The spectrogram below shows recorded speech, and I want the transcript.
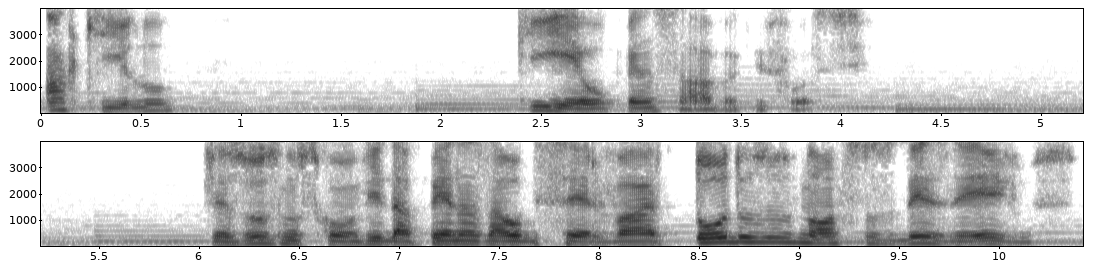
Aquilo que eu pensava que fosse. Jesus nos convida apenas a observar todos os nossos desejos.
